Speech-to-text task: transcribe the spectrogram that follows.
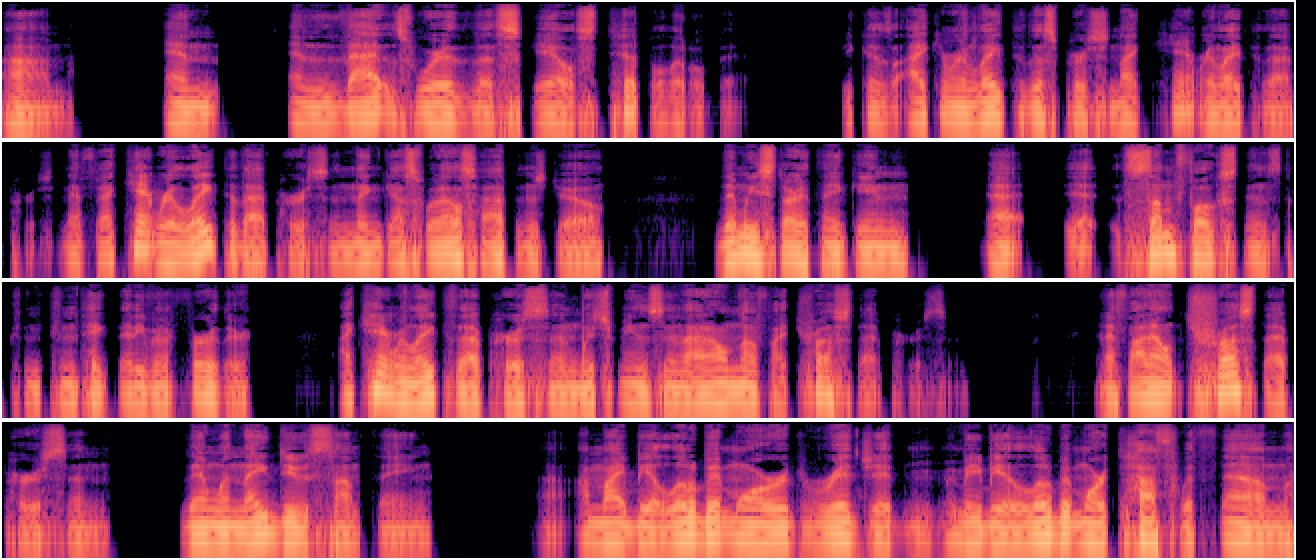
Um, and, and that is where the scales tip a little bit because I can relate to this person. I can't relate to that person. If I can't relate to that person, then guess what else happens, Joe? Then we start thinking, uh, uh, some folks can, can, can take that even further. I can't relate to that person, which means then I don't know if I trust that person. And if I don't trust that person, then when they do something, uh, I might be a little bit more rigid, maybe a little bit more tough with them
